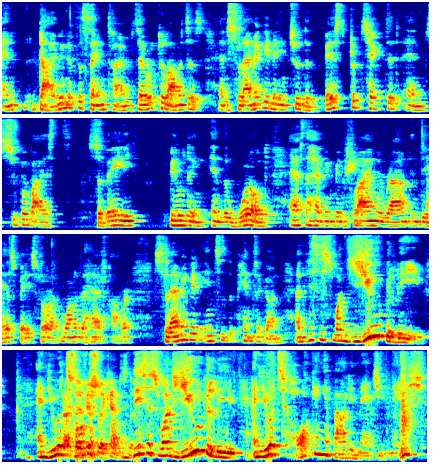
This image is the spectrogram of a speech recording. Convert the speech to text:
and diving at the same time several kilometers and slamming it into the best protected and supervised surveyed building in the world after having been flying around in the airspace for one and a half hour, slamming it into the Pentagon. And this is what you believe. And you are That's talking, account? This is what you believe, and you're talking about imagination.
